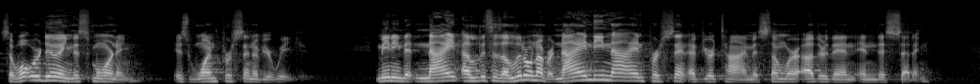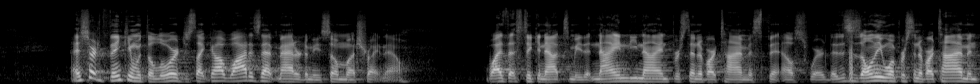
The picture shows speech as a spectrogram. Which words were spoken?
So, what we're doing this morning is 1% of your week, meaning that nine, uh, this is a little number 99% of your time is somewhere other than in this setting. I started thinking with the Lord, just like, God, why does that matter to me so much right now? Why is that sticking out to me that 99% of our time is spent elsewhere? That this is only 1% of our time. And,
